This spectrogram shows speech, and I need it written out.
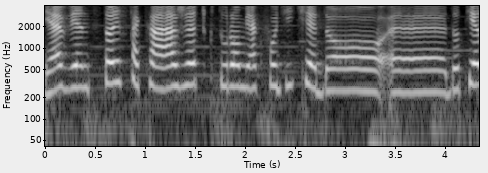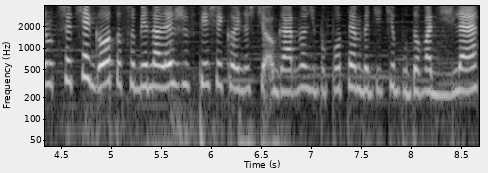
Nie? Więc to jest taka rzecz, którą jak wchodzicie do, e, do tieru trzeciego, to sobie należy w pierwszej kolejności ogarnąć, bo potem będziecie budować źle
